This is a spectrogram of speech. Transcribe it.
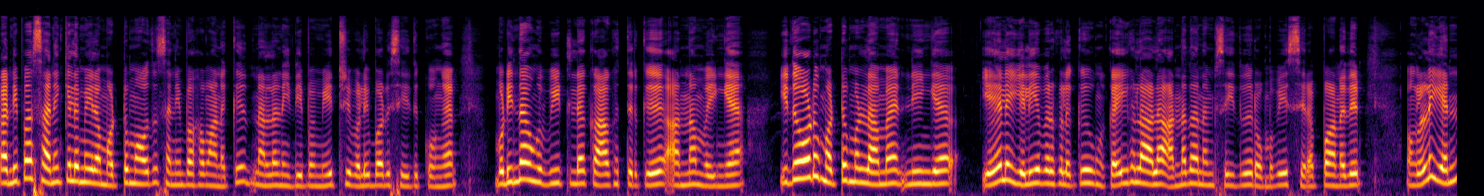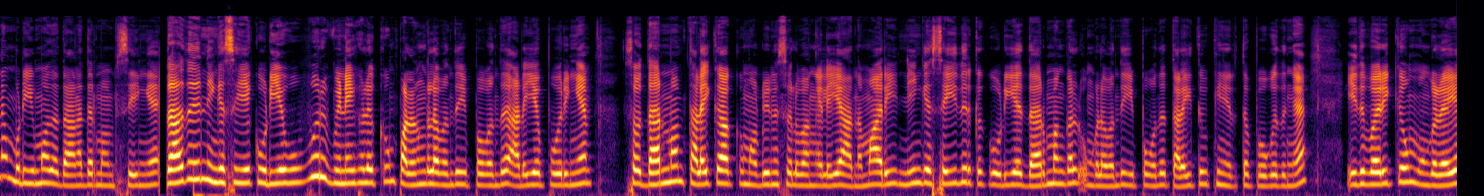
கண்டிப்பாக சனிக்கிழமையில் மட்டுமாவது சனி பகவானுக்கு நல்லெண்ணெய் தீபம் ஏற்றி வழிபாடு செய்துக்கோங்க. முடிந்தால் உங்கள் வீட்டில் காகத்திற்கு அன்னம் வைங்க. இதோடு மட்டும் இல்லாமல் நீங்கள் ஏழை எளியவர்களுக்கு உங்கள் கைகளால் அன்னதானம் செய்தது ரொம்பவே சிறப்பானது. உங்களால் என்ன முடியுமோ அதை தான தர்மம் செய்யுங்க அதாவது நீங்கள் செய்யக்கூடிய ஒவ்வொரு வினைகளுக்கும் பலன்களை வந்து இப்போ வந்து அடைய போகிறீங்க ஸோ தர்மம் தலை காக்கும் அப்படின்னு சொல்லுவாங்க இல்லையா? அந்த மாதிரி நீங்கள் செய்திருக்கக்கூடிய தர்மங்கள் உங்களை வந்து இப்போ வந்து தலை தூக்கி நிறுத்த போகுதுங்க. இது வரைக்கும் உங்களுடைய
